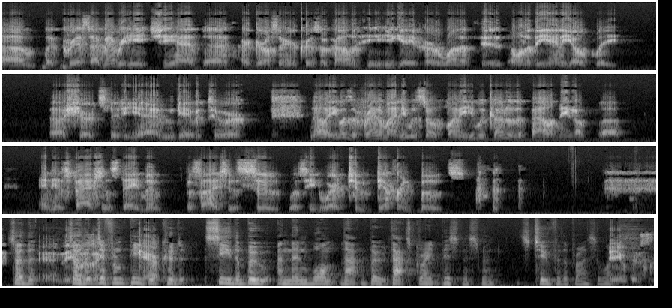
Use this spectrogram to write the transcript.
Um, but Chris, I remember he she had uh, our girl singer Chris O'Connell. He, he gave her one of his one of the Annie Oakley uh, shirts that he had and gave it to her. No, he was a friend of mine. He was so funny. He would come to the Palomino Club, and his fashion statement, besides his suit, was he'd wear two different. So that so that different people could see the boot and then want that boot. That's great businessman. It's two for the price of one. he was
